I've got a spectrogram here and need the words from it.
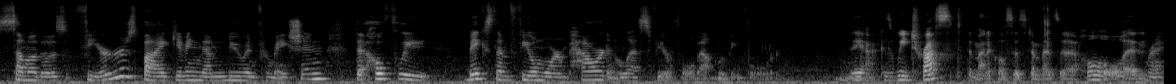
some of those fears by giving them new information that hopefully makes them feel more empowered and less fearful about moving forward. Yeah, because we trust the medical system as a whole and Right.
